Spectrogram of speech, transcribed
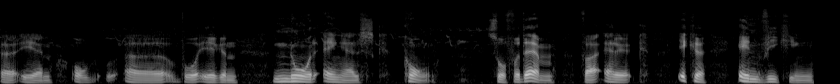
uh, igjen, og uh, vår egen nordengelsk kong. Så for dem var Erik ikke en viking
